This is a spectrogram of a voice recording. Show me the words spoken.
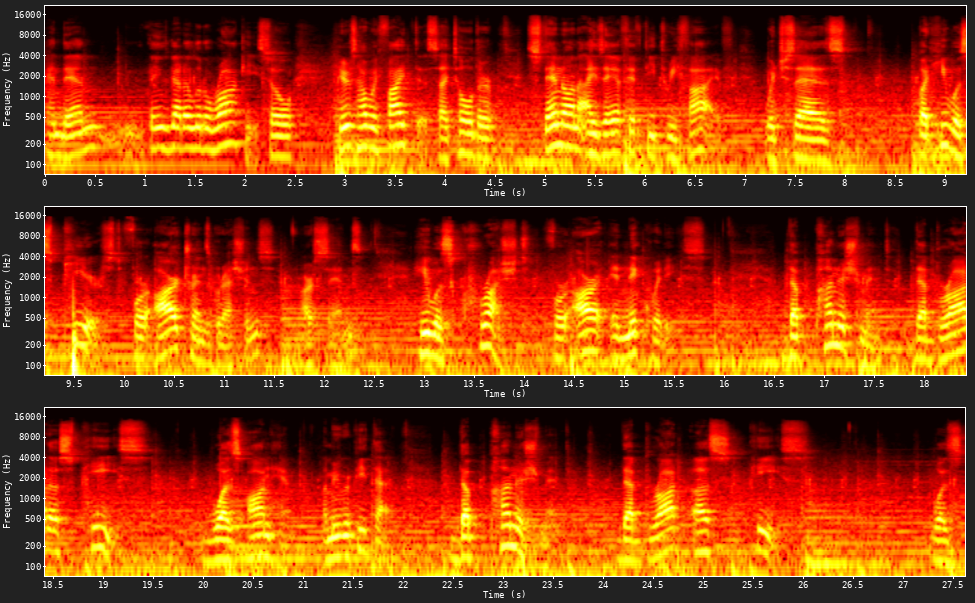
and then things got a little rocky. So here's how we fight this. I told her, stand on Isaiah 53 5, which says, But he was pierced for our transgressions, our sins, he was crushed for our iniquities. The punishment that brought us peace was on him. Let me repeat that. The punishment that brought us peace was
